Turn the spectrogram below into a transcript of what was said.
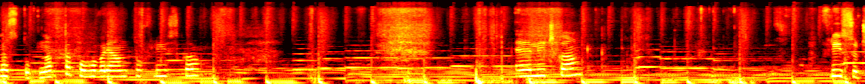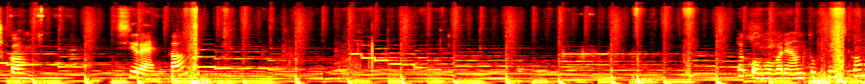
Наступна такого варіанту фліска. Елічка. Флісочка сіренька. Такого варіанту фліска.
